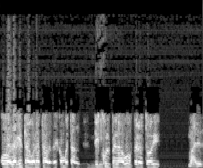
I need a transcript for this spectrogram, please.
Hola, ¿qué tal? Buenas tardes, ¿cómo están? Disculpen la voz, pero estoy mal.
